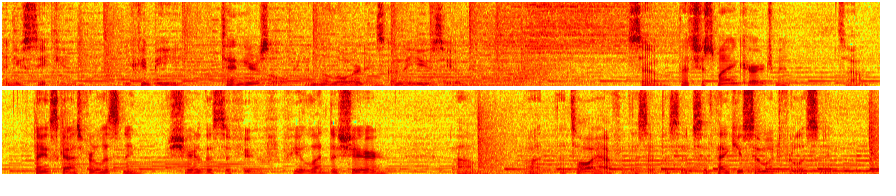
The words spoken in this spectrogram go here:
and you seek Him. You could be 10 years old and the Lord is going to use you. So that's just my encouragement. So thanks, guys, for listening. Share this if you feel led to share. Um, but that's all I have for this episode. So thank you so much for listening.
